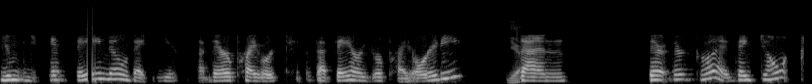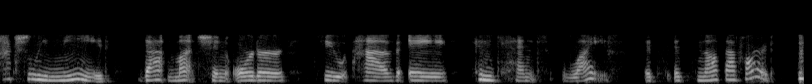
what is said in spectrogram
you if they know that you that they're prior that they are your priority, Yeah. then they're they're good. They don't actually need that much in order to have a content life. It's it's not that hard.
